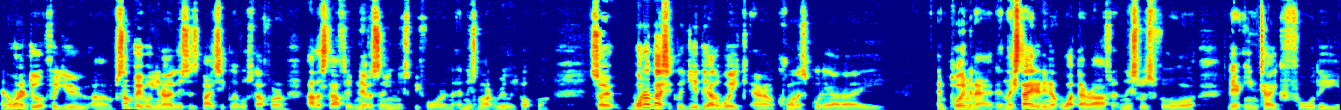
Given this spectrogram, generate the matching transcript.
And I want to do it for you. Um, some people, you know, this is basic level stuff for them. Other stuff, they've never seen this before, and, and this might really help them. So what I basically did the other week, um, Qantas put out a employment ad, and they stated in it what they're after, and this was for their intake for the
